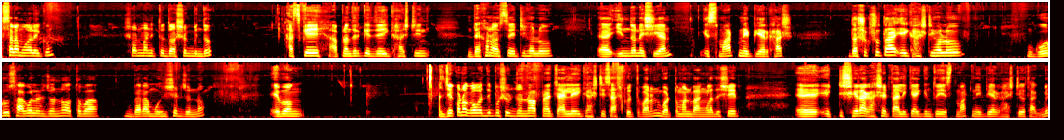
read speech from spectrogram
আসসালামু আলাইকুম, সম্মানিত দর্শকবৃন্দ। আজকে আপনাদেরকে যেই ঘাসটি দেখানো হচ্ছে এটি হলো ইন্দোনেশিয়ান স্মার্ট নেপিয়ার ঘাস। দর্শক শ্রোতা, এই ঘাসটি হলো গরু ছাগলের জন্য অথবা বেড়া মহিষের জন্য এবং যে কোনো গবাদি পশুর জন্য আপনারা চাইলে এই ঘাসটি চাষ করতে পারেন। বর্তমান বাংলাদেশের একটি সেরা ঘাসের তালিকায় কিন্তু এই স্মার্ট নেপিয়ার ঘাসটিও থাকবে।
